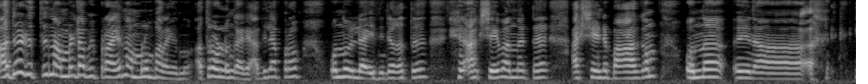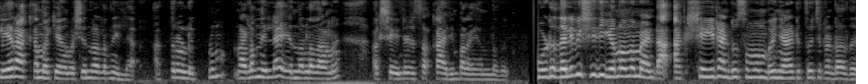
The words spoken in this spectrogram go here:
അതെടുത്ത് നമ്മളുടെ അഭിപ്രായം നമ്മളും പറയുന്നു. അത്രേ ഉള്ളൂ കാര്യം. അതിലപ്പുറം ഒന്നുമില്ല. ഇതിന്റെ അകത്ത് അക്ഷയ് വന്നിട്ട് അക്ഷയന്റെ ഭാഗം ഒന്ന് ക്ലിയർ ആക്കാൻ നോക്കിയാണ് പക്ഷെ നടന്നില്ല. അത്രേ ഉള്ളൂ. ഇപ്പോഴും നടന്നില്ല എന്നുള്ളതാണ് അക്ഷയന്റെ ഒരു കാര്യം പറയാനുള്ളത്. കൂടുതൽ വിശദീകരണമൊന്നും വേണ്ട. അക്ഷയ് രണ്ട് ദിവസം മുമ്പ് ഞാൻ എടുത്തു വെച്ചിട്ടുണ്ട് അത്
